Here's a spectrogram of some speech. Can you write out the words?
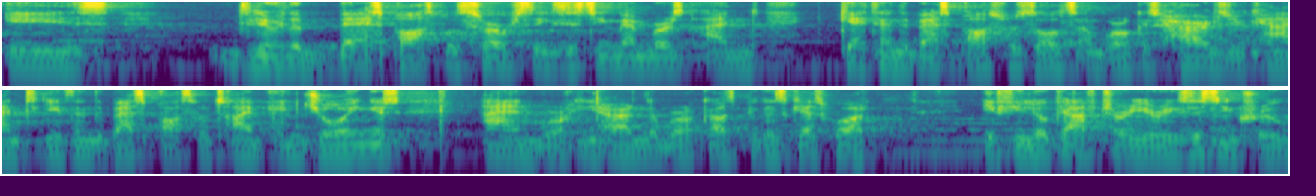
is deliver the best possible service to existing members and get them the best possible results and work as hard as you can to give them the best possible time enjoying it and working hard in the workouts. Because guess what? If you look after your existing crew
